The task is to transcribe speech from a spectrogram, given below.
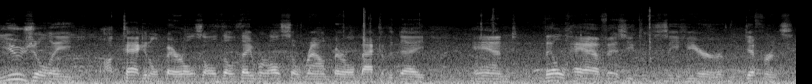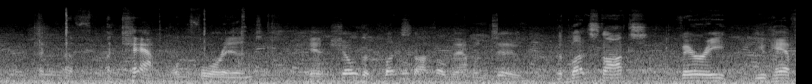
usually octagonal barrels, although they were also round barrel back in the day. And they'll have, as you can see here, the difference, a, a- a cap on the fore end. And show the buttstock on that one too. The buttstocks vary. You have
